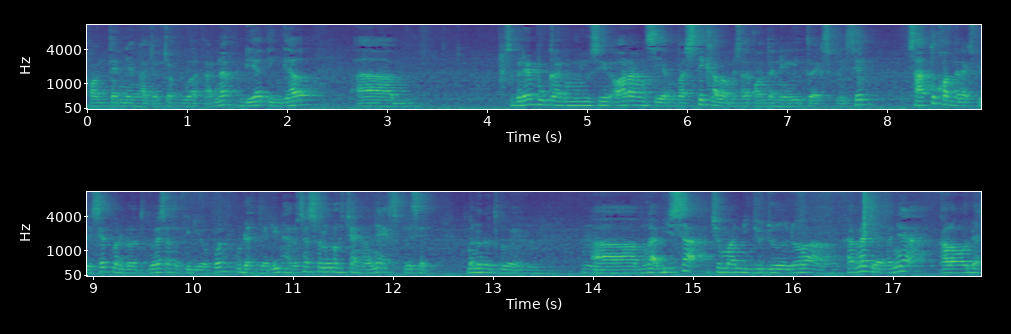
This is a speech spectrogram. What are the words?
konten yang nggak cocok buat anak dia tinggal um, sebenarnya bukan mengusir orang sih. Yang pasti kalau misalnya kontennya itu eksplisit satu konten eksplisit menurut gue satu video pun udah jadiin harusnya seluruh channelnya eksplisit menurut gue. Hmm. Um, nggak bisa cuman di judul doang. Karena biasanya kalau udah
